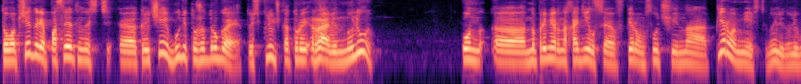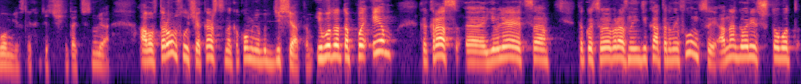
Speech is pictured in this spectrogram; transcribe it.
то вообще говоря, последовательность э, ключей будет уже другая. То есть ключ, который равен нулю, он, например, находился в первом случае на первом месте, ну или нулевом, если хотите считать с нуля, а во втором случае окажется на каком-нибудь десятом. И вот это PM как раз является такой своеобразной индикаторной функции, она говорит, что вот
